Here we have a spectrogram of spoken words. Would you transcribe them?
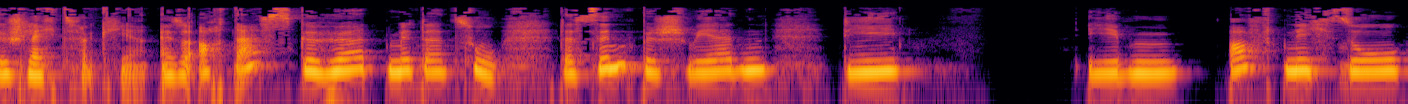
Geschlechtsverkehr. Also auch das gehört mit dazu. Das sind Beschwerden, die eben oft nicht so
